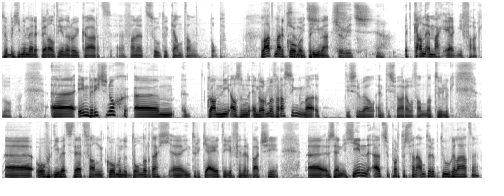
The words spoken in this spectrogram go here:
ze beginnen met een penalty en een rode kaart eh, vanuit Zulte kant dan. Top. Laat maar komen, Zoiets. prima. Zoiets, ja. Het kan en mag eigenlijk niet fout lopen. Eén berichtje nog. Ehm, het kwam niet als een enorme verrassing, maar het is er wel. En het is wel relevant natuurlijk. Eh, over die wedstrijd van komende donderdag eh, in Turkije tegen Fenerbahce. Eh, er zijn geen uitsupporters van Antwerpen toegelaten.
